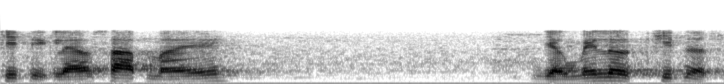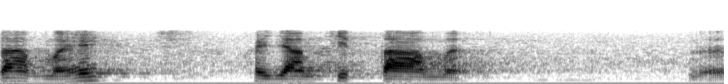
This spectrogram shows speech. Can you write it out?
คิดอีกแล้วทราบไหมยังไม่เลิกคิดอะทราบไหมพยายามคิดตามอะนะ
